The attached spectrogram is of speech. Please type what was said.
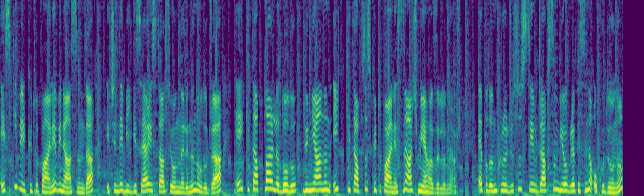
eski bir kütüphane binasında içinde bilgisayar istasyonlarının olacağı e-kitaplarla dolu dünyanın ilk kitapsız kütüphanesini açmaya hazırlanıyor. Apple'ın kurucusu Steve Jobs'ın biyografisini okuduğunu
